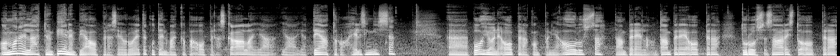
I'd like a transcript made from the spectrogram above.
on monen lähtöön pienempiä operaseurueita, kuten vaikkapa Opera Scala ja, ja, ja Teatro Helsingissä, Pohjoinen operakomppania Oulussa, Tampereella on Tampereen opera, Turussa Saaristo-opera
